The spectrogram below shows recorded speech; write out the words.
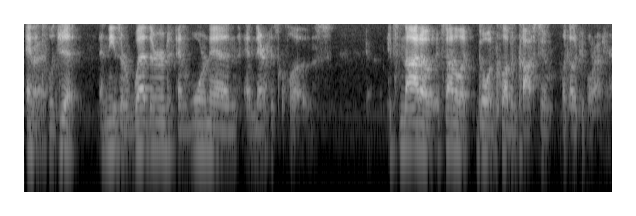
and it's legit. And these are weathered and worn in, and they're his clothes. It's not a it's not a like going clubbing costume like other people around here.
